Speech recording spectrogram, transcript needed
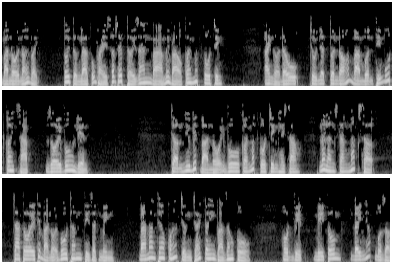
Bà nội nói vậy, tôi tưởng là cũng phải sắp xếp thời gian bà mới vào coi mắt cô Trinh. Ai ngờ đâu, chủ nhật tuần đó bà mượn thím út coi sạp, rồi vô liền. Chậm như biết bà nội vô coi mắt cô Trinh hay sao, nó lăng sang mắc sợ. Cha tôi thấy bà nội vô thăm thì giật mình. Bà mang theo quá chừng trái cây và rau củ. Hột vịt, mì tôm, đầy nhóc một giỏ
